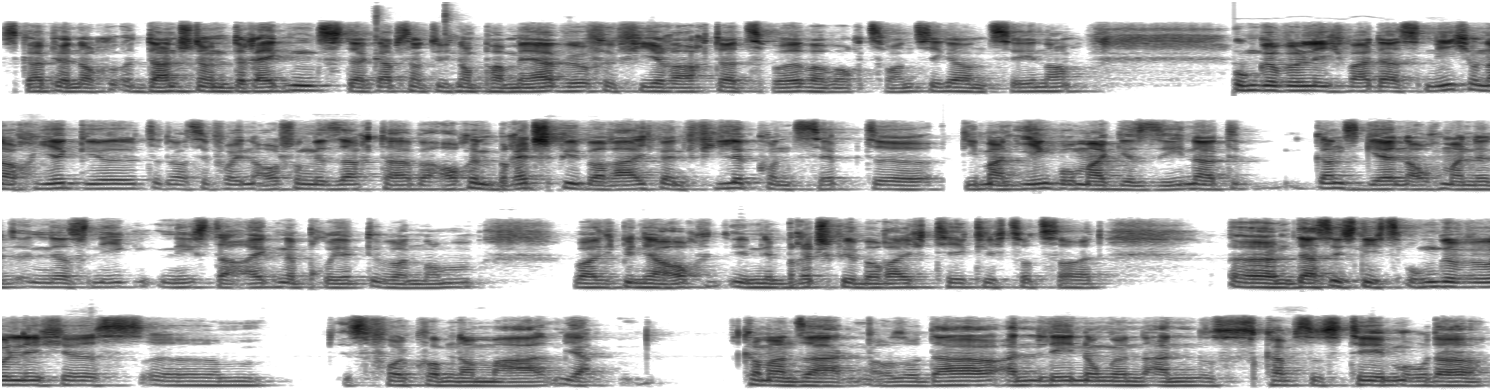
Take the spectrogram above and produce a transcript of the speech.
Es gab ja noch Dungeons Dragons, da gab es natürlich noch ein paar mehr Würfel, 4er, 8er, 12er, aber auch 20er und 10er. Ungewöhnlich war das nicht. Und auch hier gilt, was ich vorhin auch schon gesagt habe, auch im Brettspielbereich werden viele Konzepte, die man irgendwo mal gesehen hat, ganz gerne auch mal in das nächste eigene Projekt übernommen, weil ich bin ja auch in dem Brettspielbereich täglich zurzeit. Ähm, das ist nichts Ungewöhnliches, ähm, ist vollkommen normal. Ja, kann man sagen. Also da Anlehnungen an das Kampfsystem oder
